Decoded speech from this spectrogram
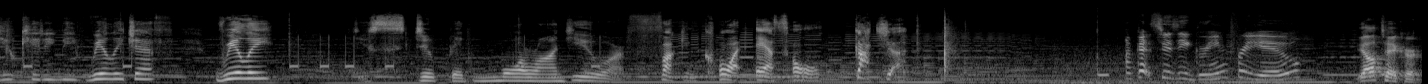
you kidding me? Really, Jeff? Really? You stupid moron. You are fucking caught, asshole. Gotcha. I've got Susie Green for you. Yeah, I'll take her.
